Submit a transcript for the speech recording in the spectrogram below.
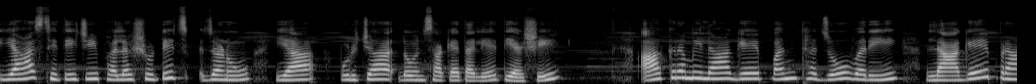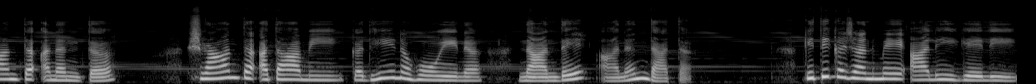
या स्थितीची फलश्रुतीच जणू या पुढच्या दोन साक्यात आली आहे ती अशी आक्रमी लागे पंथ जोवरी लागे प्रांत अनंत. श्रांत आता मी कधी न होईन नांदे आनंदात. कितीक जन्मे आली गेली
